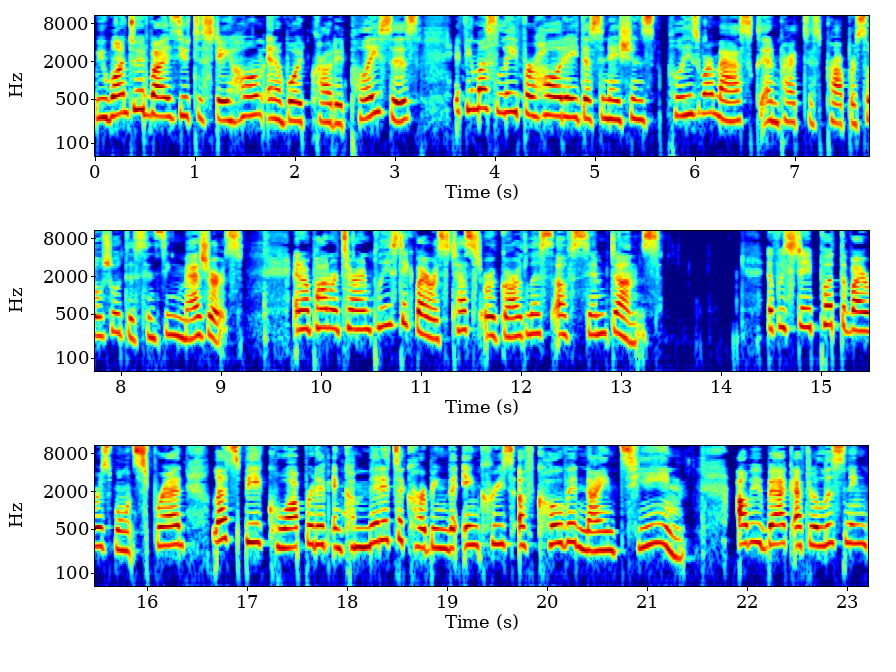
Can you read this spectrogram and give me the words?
We want to advise you to stay home and avoid crowded places. If you must leave for holiday destinations, please wear masks and practice proper social distancing measures. And upon return, please take virus tests regardless of symptoms. If we stay put, the virus won't spread. Let's be cooperative and committed to curbing the increase of COVID-19. I'll be back after listening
